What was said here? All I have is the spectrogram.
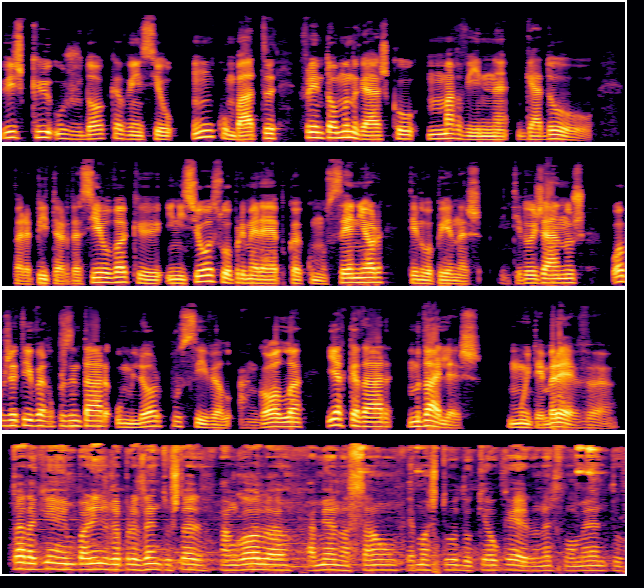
visto que o judoca venceu um combate frente ao monegasco Marvin Gadot. Para Peter da Silva, que iniciou a sua primeira época como sénior, tendo apenas 22 anos, o objetivo é representar o melhor possível Angola e arrecadar medalhas muito em breve. Estar aqui em Paris representa estar Angola, a minha nação, é mais tudo o que eu quero neste momento.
